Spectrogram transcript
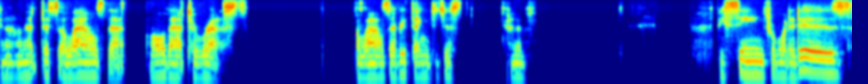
You know, and that just allows that, all that to rest, allows everything to just kind of be seen for what it is,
